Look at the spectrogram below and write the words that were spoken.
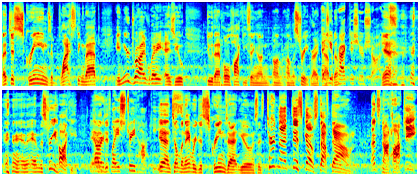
That just screams of blasting that in your driveway as you do that whole hockey thing on, on, on the street, right? As you practice your shots. Yeah, and, and the street hockey. Yeah, or just- play street hockey. yeah, until the neighbor just screams at you and says, "Turn that disco stuff down. That's not hockey."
